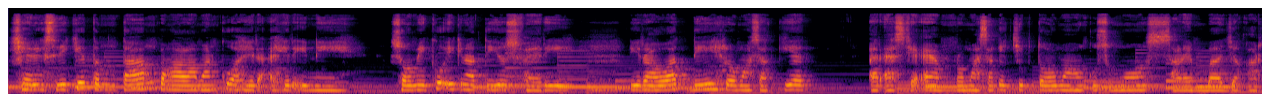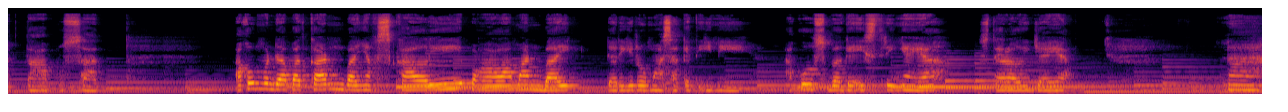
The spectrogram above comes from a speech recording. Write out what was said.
Sharing sedikit tentang pengalamanku akhir-akhir ini. Suamiku Ignatius Ferry dirawat di rumah sakit RSCM, Rumah Sakit Cipto Mangunkusumo, Salemba, Jakarta Pusat. Aku mendapatkan banyak sekali pengalaman baik dari rumah sakit ini aku sebagai istrinya ya, Stella Wijaya. Nah,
